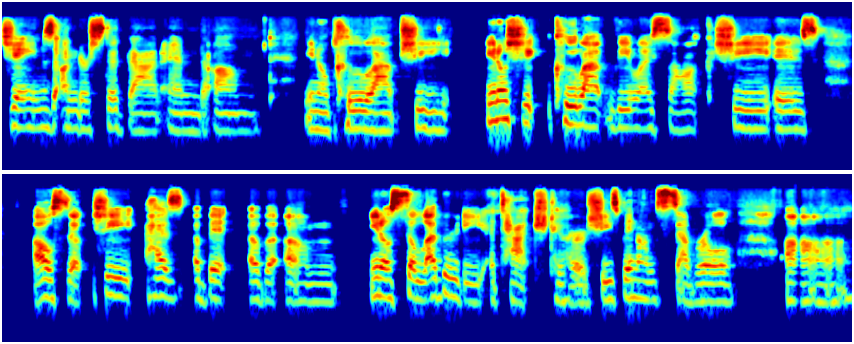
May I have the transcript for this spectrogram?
james understood that. And um you know kulap she you know she kulap Vilaysack she is also she has a bit of a um, you know celebrity attached to her. She's been on several uh,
